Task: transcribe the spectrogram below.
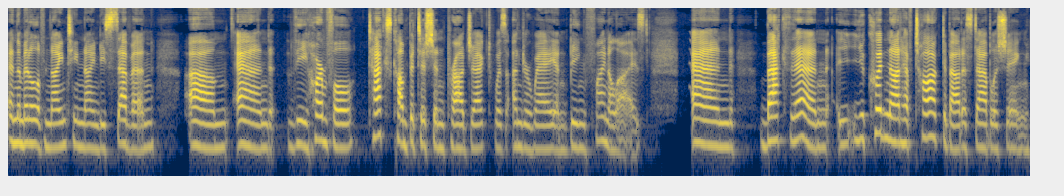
in the middle of 1997, um, and the harmful tax competition project was underway and being finalized. And back then, you could not have talked about establishing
